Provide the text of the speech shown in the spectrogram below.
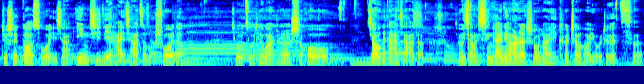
就是告诉我一下，英吉利海峡怎么说的？就昨天晚上的时候教给大家的，就讲新概念二的时候那一刻正好有这个词。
